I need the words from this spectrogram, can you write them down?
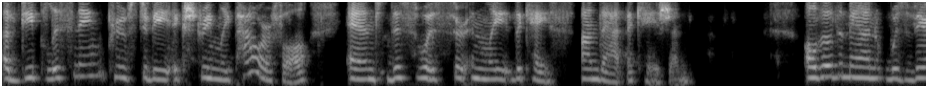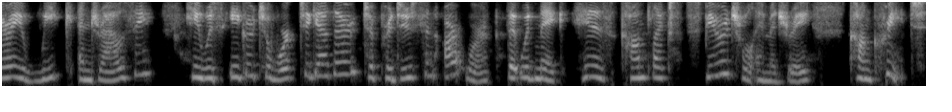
of deep listening proves to be extremely powerful, and this was certainly the case on that occasion. Although the man was very weak and drowsy, he was eager to work together to produce an artwork that would make his complex spiritual imagery concrete,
